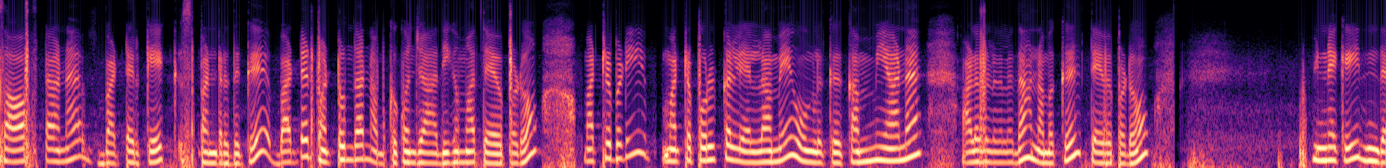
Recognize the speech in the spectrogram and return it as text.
சாஃப்டான பட்டர் கேக் பண்ணுறதுக்கு பட்டர் மட்டும்தான் நமக்கு கொஞ்சம் அதிகமாக தேவைப்படும். மற்றபடி மற்ற பொருட்கள் எல்லாமே உங்களுக்கு கம்மியான அளவுகளில் தான் நமக்கு தேவைப்படும். இன்றைக்கி இந்த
